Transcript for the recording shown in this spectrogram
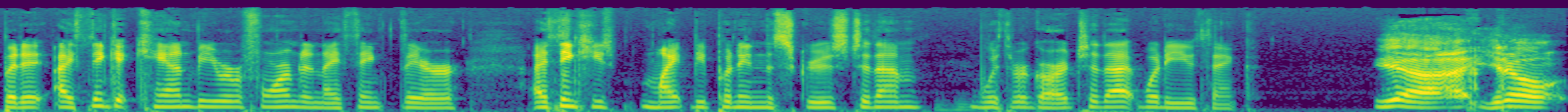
but it, I think it can be reformed, and I think they're. I think he might be putting the screws to them mm-hmm. with regard to that. What do you think? Yeah, you know,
